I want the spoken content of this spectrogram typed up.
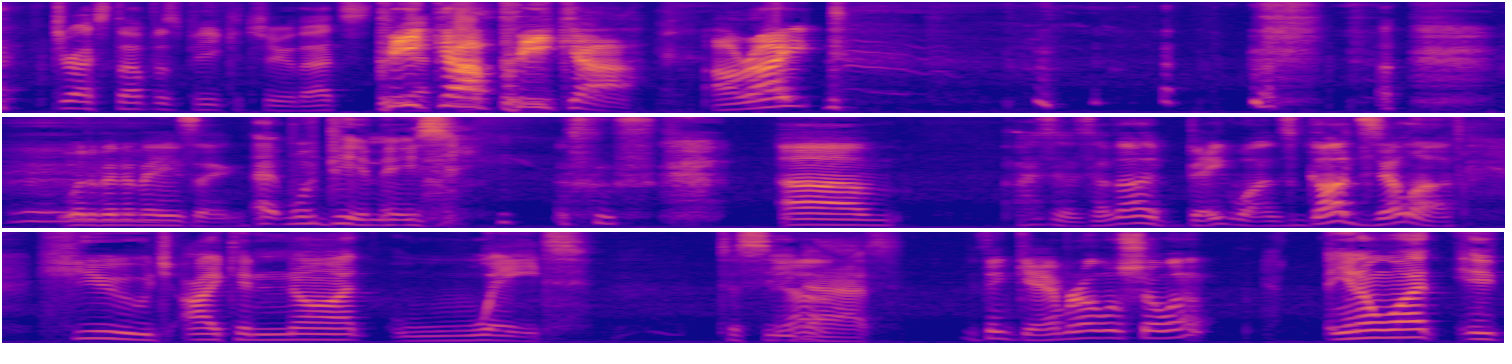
dressed up as Pikachu. That's Pika Pika. All right? Would have been amazing. It would be amazing. Um what's this? Another big ones. Godzilla. Huge. I cannot wait to see Yeah. that. You think Gamera will show up? You know what? It,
